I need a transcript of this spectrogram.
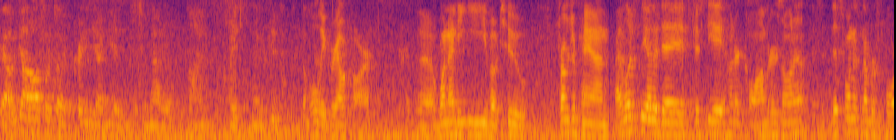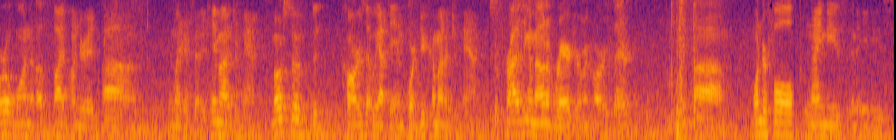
yeah, we've got all sorts of crazy ideas. It's just a matter of time, space, and energy. the holy grail car, the 190e Evo 2 from Japan. I looked the other day, 5,800 kilometers on it. It's- this one is number 401 of 500. Um, and like I said, it came out of Japan. Most of the cars that we have to import do come out of Japan. Surprising amount of rare German cars there. Um, wonderful 90s and 80s.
